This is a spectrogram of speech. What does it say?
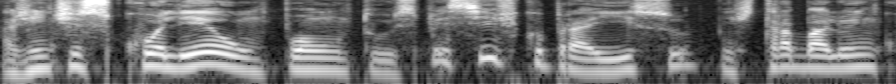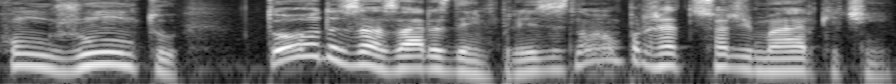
a gente escolheu um ponto específico para isso, a gente trabalhou em conjunto todas as áreas da empresa, não é um projeto só de marketing.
